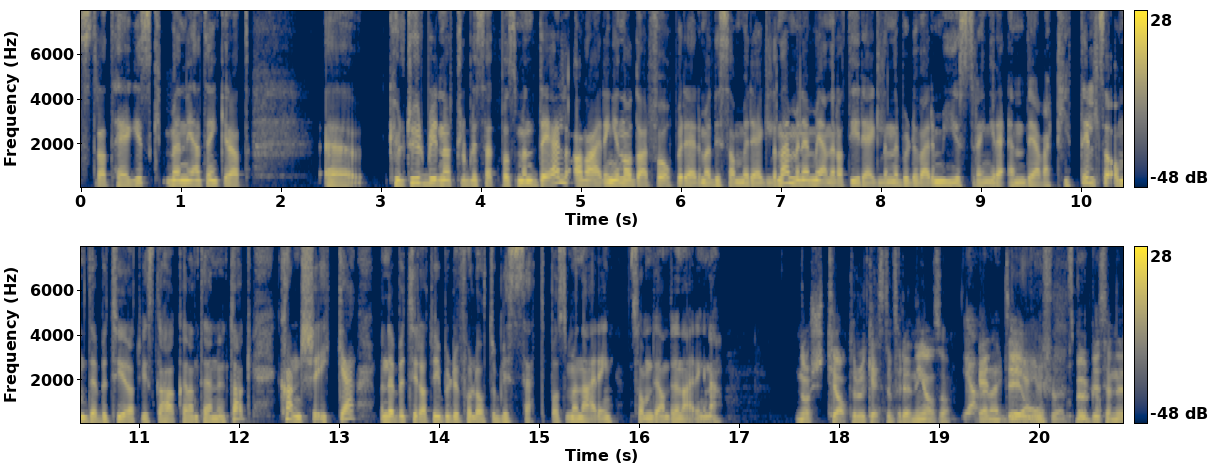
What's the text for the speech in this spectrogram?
strategisk. Men jeg tenker at eh, kultur blir nødt til å bli sett på som en del av næringen og derfor operere med de samme reglene, men jeg mener at de reglene burde være mye strengere enn de har vært hittil. Så om det betyr at vi skal ha karanteneunntak, kanskje ikke, men det betyr at vi burde få lov til å bli sett på som en næring som de andre næringene. Norsk teater- og orkesterforening, altså. Ja, NTO burde sende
